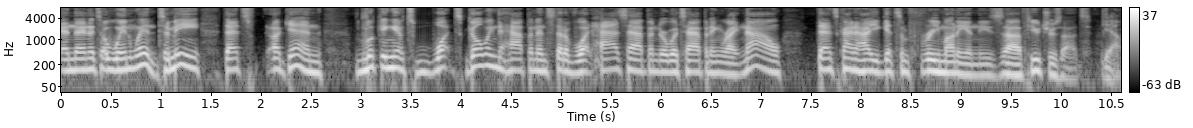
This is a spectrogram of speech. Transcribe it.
and then it's a win win. To me, that's again looking at what's going to happen instead of what has happened or what's happening right now that's kind of how you get some free money in these uh, futures odds. Yeah.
